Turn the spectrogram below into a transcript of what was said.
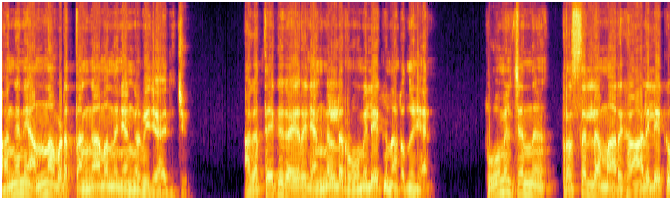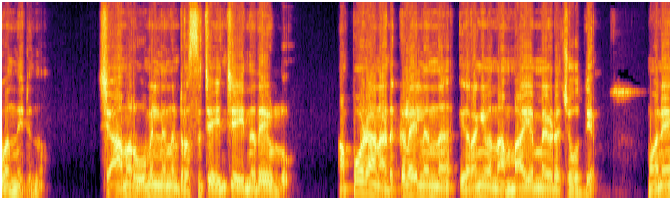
അങ്ങനെ അന്ന് അവിടെ തങ്ങാമെന്ന് ഞങ്ങൾ വിചാരിച്ചു. അകത്തേക്ക് കയറി ഞങ്ങളുടെ റൂമിലേക്ക് നടന്നു ഞാൻ. റൂമിൽ ചെന്ന് ഡ്രസ്സെല്ലാം മാറി ഹാളിലേക്ക് വന്നിരുന്നു. ശ്യാമ റൂമിൽ നിന്ന് ഡ്രസ്സ് ചേഞ്ച് ചെയ്യുന്നതേ ഉള്ളൂ. അപ്പോഴാണ് അടുക്കളയിൽ നിന്ന് ഇറങ്ങി വന്ന അമ്മായിയമ്മയുടെ ചോദ്യം. മോനെ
